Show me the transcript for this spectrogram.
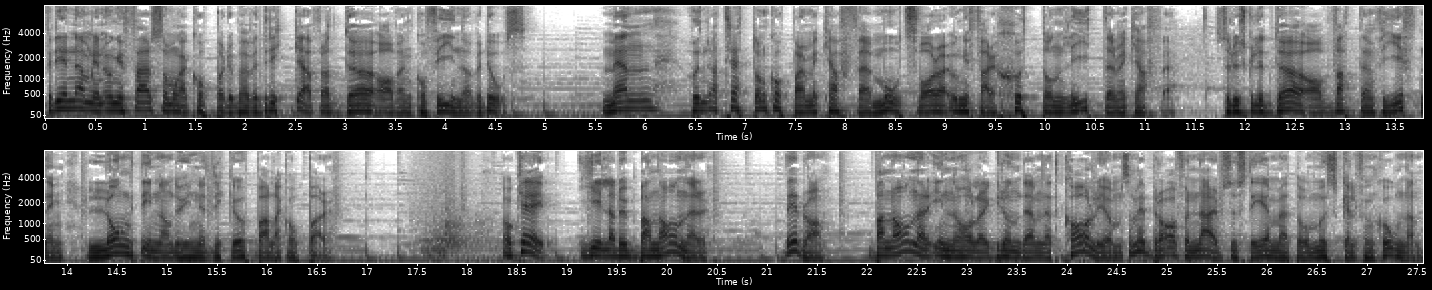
för det är nämligen ungefär så många koppar du behöver dricka för att dö av en koffeinöverdos. Men 113 koppar med kaffe motsvarar ungefär 17 liter med kaffe. Så du skulle dö av vattenförgiftning långt innan du hinner dricka upp alla koppar. Okej, okay, gillar du bananer? Det är bra. Bananer innehåller grundämnet kalium som är bra för nervsystemet och muskelfunktionen.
